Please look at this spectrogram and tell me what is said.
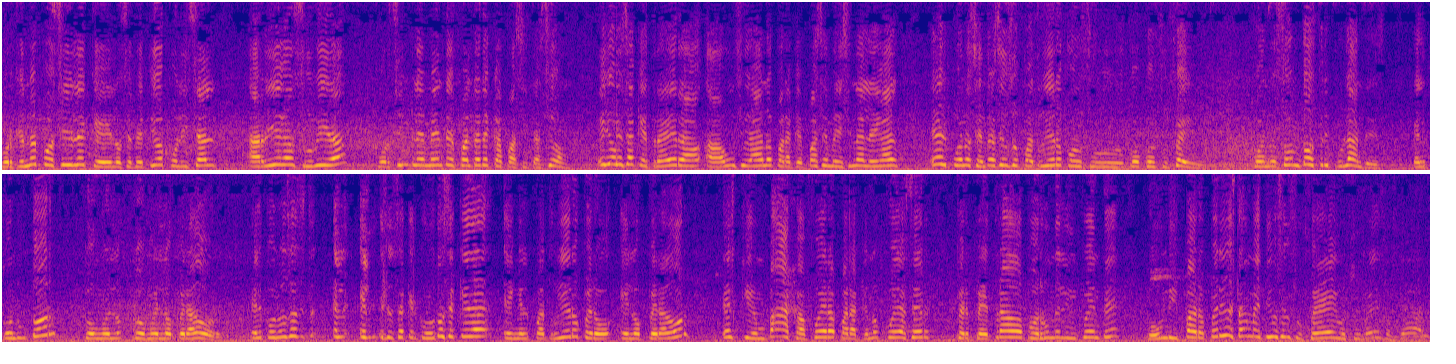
Porque no es posible que los efectivos policial arriesgan su vida por simplemente falta de capacitación. Ellos piensan que traer a, a un ciudadano para que pase medicina legal es bueno sentarse en su patrullero con su, con, su Facebook. Cuando son dos tripulantes, el conductor con el, con el operador. El conductor, el- el- o sea, que el conductor se queda en el patrullero, pero el operador es quien baja afuera para que no pueda ser perpetrado por un delincuente con un disparo. Pero ellos están metidos en su Facebook, en sus redes sociales.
